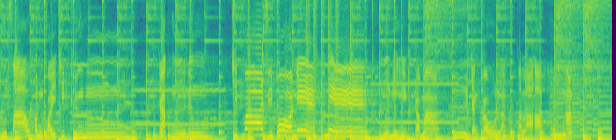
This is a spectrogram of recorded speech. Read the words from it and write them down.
ผู้สาวคนคอยคิดถึง จักมือหนึ่งคิดว่าสิพ่อแน่แน่มือนี้ก็มาคือจังเก่าละตลาดนัด ใจ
